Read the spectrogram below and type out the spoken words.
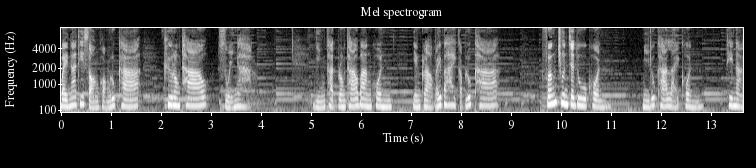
ใบหน้าที่สองของลูกค้า คือรองเท้า สวยงาม หญิงขัดรองเท้าบางคนยังกล่าว bye bye กับลูกค้า เฟิงชุนจะดูคน มีลูกค้าหลายคนที่นาง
